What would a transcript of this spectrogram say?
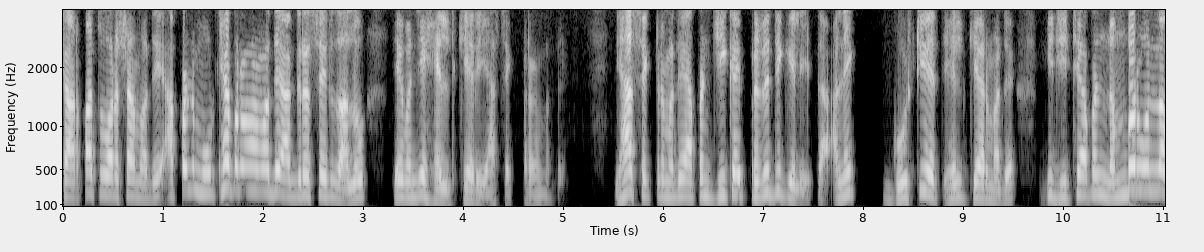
चार पाच वर्षामध्ये आपण मोठ्या प्रमाणामध्ये अग्रसर झालो ते म्हणजे हेल्थ केअर या सेक्टरमध्ये ह्या सेक्टरमध्ये आपण जी काही प्रगती केली तर अनेक गोष्टी आहेत हेल्थ केअरमध्ये की जिथे आपण नंबर वनला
